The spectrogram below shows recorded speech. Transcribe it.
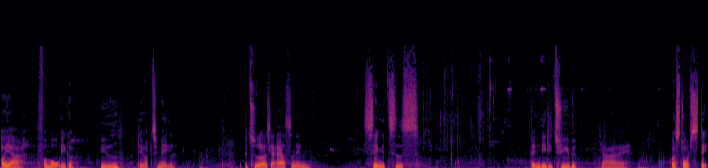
Og jeg formår ikke at yde det optimale. Det betyder også, at jeg er sådan en sengetids vanvittig type. Jeg øh, går stort set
